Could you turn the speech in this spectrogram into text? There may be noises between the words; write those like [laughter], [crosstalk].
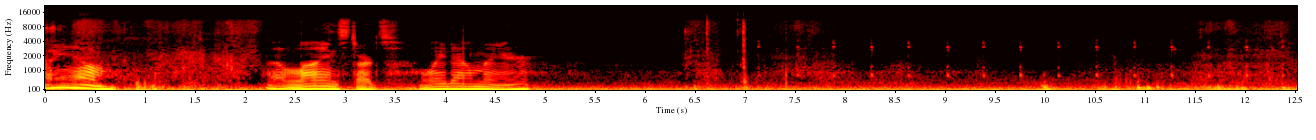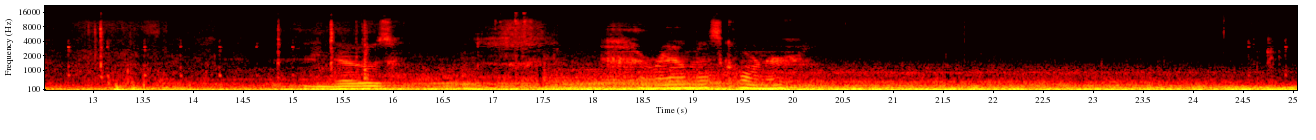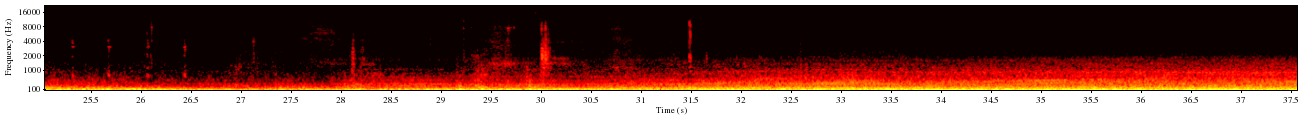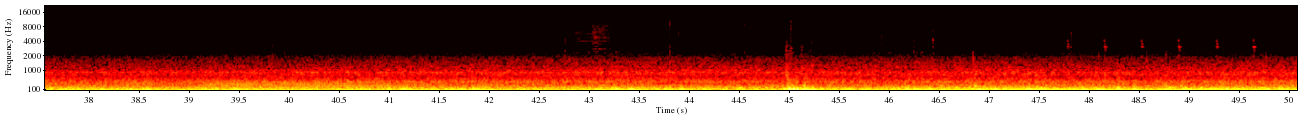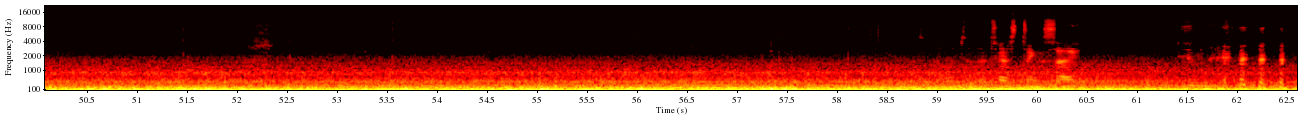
Bam! That line starts way down there. And goes around this corner. Testing site in there. [laughs]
